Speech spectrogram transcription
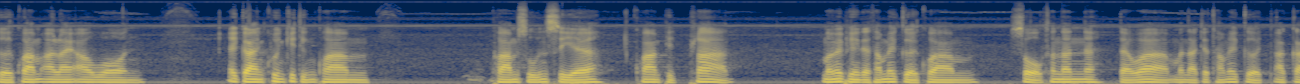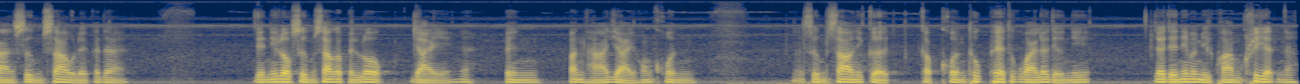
เกิดความอาลัยอาวรณ์ให้การคุณคิดถึงความความสูญเสีย ความผิดพลาด มันไม่เพียงแต่ทำให้เกิดความโศกเท่านั้นนะแต่ว่ามันอาจจะทำให้เกิดอาการซึมเศร้าเลยก็ได้ เดี๋ยวนี้โรคซึมเศร้าก็เป็นโรคใหญ่นะเป็นปัญหาใหญ่ของคน ซึมเศร้านี่เกิดกับคนทุกเพศทุกวัยแล้วเดี๋ยวนี้ แล้วเดี๋ยวนี้มันมีความเครียดนะ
